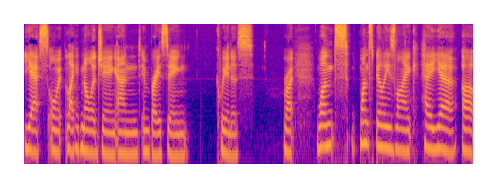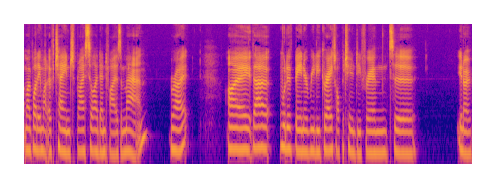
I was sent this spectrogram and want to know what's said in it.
yes, or like acknowledging and embracing queerness. Right. Once once Billy's like, hey, yeah, uh, my body might have changed, but I still identify as a man. Right. I that would have been a really great opportunity for him to, you know,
